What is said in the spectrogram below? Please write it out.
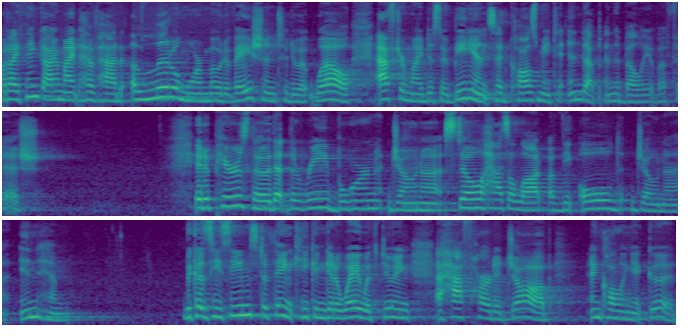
but I think I might have had a little more motivation to do it well after my disobedience had caused me to end up in the belly of a fish. It appears, though, that the reborn Jonah still has a lot of the old Jonah in him because he seems to think he can get away with doing a half hearted job and calling it good,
